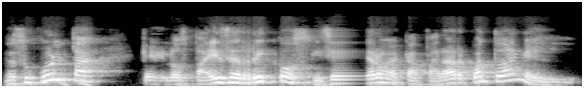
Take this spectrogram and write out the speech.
No es su culpa que los países ricos quisieron acaparar. ¿Cuánto dan el,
